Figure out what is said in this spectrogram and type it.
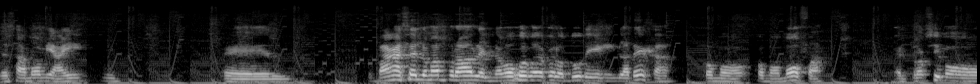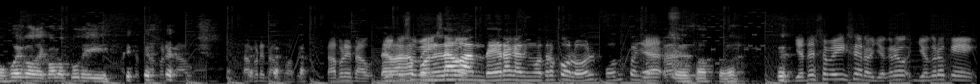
Esa momia ahí. El- van a ser lo más probable el nuevo juego de Call of Duty en Inglaterra, como, como mofa. El próximo juego de Call of Duty. Está apretado, está apretado, papi. Está apretado. Te van a poner la bandera que en otro color, punto. Ya. Exacto. Yo te soy sincero, yo creo, yo creo que,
